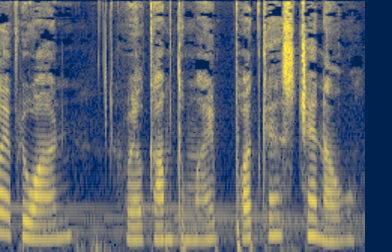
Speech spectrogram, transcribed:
everyone, welcome to my podcast channel.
